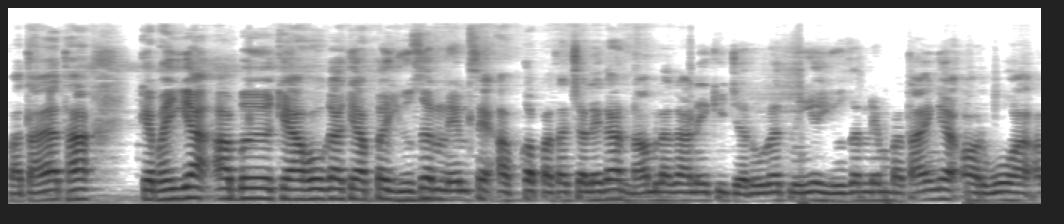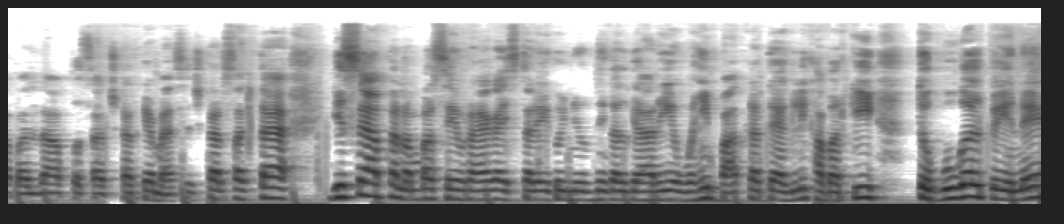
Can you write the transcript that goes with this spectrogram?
बताया था कि भैया अब क्या होगा कि आपका यूज़र नेम से आपका पता चलेगा, नाम लगाने की ज़रूरत नहीं है यूज़र नेम बताएँगे और वो बंदा आपको सर्च करके मैसेज कर सकता है, जिससे आपका नंबर सेव रहेगा। इस तरह की न्यूज़ निकल के आ रही है, वहीं बात करते हैं अगली खबर की। तो गूगल पे ने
